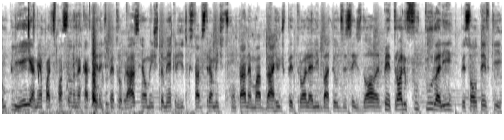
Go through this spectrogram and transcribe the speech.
ampliei a minha participação na minha carteira de Petrobras. Realmente também acredito que estava extremamente descontada, né? Uma barril de petróleo ali bateu 16 dólares. Petróleo futuro ali, o pessoal teve que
